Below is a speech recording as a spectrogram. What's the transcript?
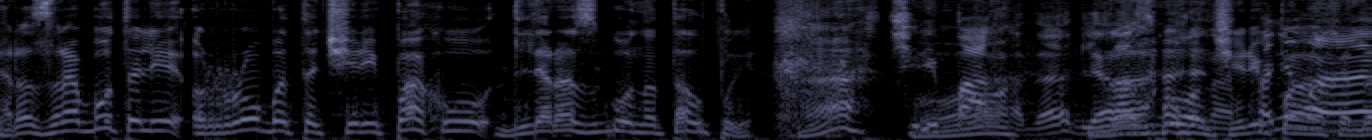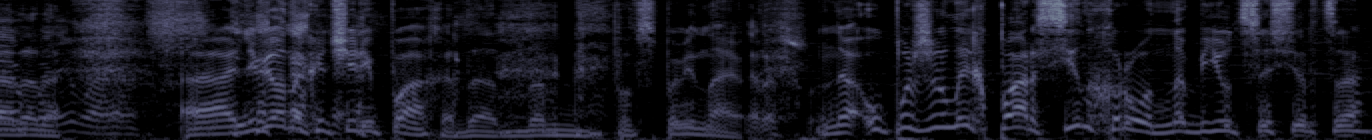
Разработали робота-черепаху для разгона толпы. А? Черепаха, О, да, для разгона. Черепаха, Понимаю, да, да, да. понимаю. львенок и черепаха, да, да, вспоминаю. Хорошо. Да, У пожилых пар синхронно бьются сердца.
